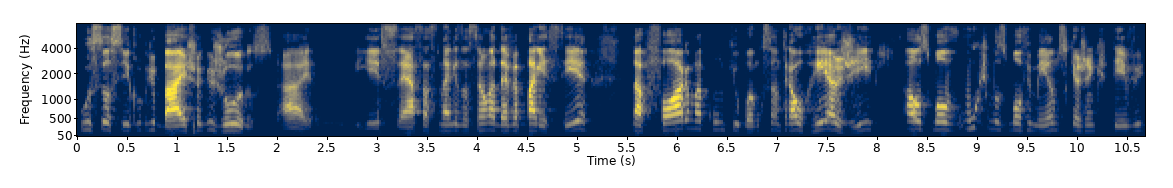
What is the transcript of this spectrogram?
o seu ciclo de baixa de juros. Tá? E essa sinalização ela deve aparecer na forma com que o Banco Central reagir aos mov últimos movimentos que a gente teve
